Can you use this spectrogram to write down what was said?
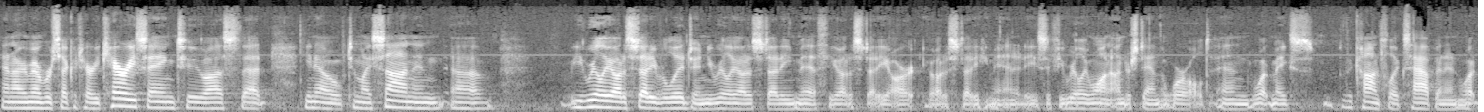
and I remember Secretary Kerry saying to us that, you know, to my son, and uh, you really ought to study religion, you really ought to study myth, you ought to study art, you ought to study humanities if you really want to understand the world and what makes the conflicts happen and what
